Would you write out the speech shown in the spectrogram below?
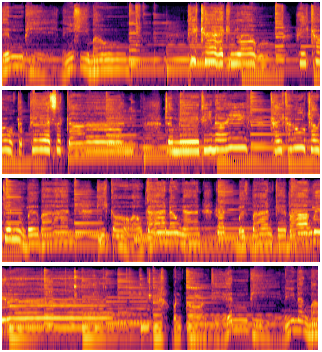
ห็นพี่นี่ขี้เมา พี่แค่กินเหล้าให้เข้ากับเทศกาล จะมีที่ไหน ใครเข้าเช้าเย็นเบิกบาน พี่ก็เอาการเอางาน รักเบิกบานแค่บางเวลา วันก่อนที่เห็นพี่นี่นั่งเมา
